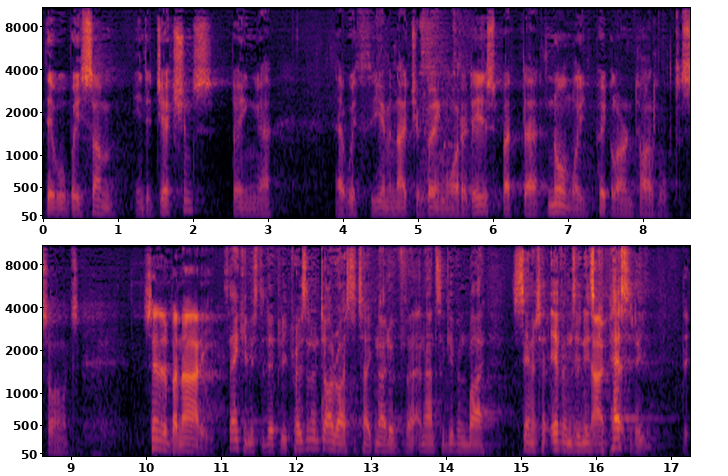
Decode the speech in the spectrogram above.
there will be some interjections, being uh, uh, with human nature being what it is, but uh, normally people are entitled to silence. Senator Bernardi. Thank you, Mr Deputy President. I rise to take note of uh, an answer given by Senator Evans in his No, capacity. The,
